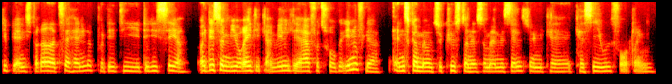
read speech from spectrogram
de bliver inspireret til at handle på det de, det, de ser. Og det, som vi jo rigtig gerne vil, det er at få trukket endnu flere danskere med ud til kysterne, som man med selvsyn kan, kan se udfordringen.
